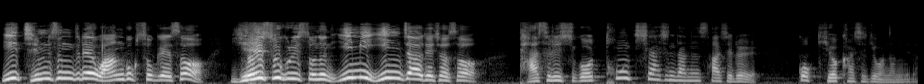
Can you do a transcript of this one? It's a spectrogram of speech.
이 짐승들의 왕국 속에서 예수 그리스도는 이미 인자 되셔서 다스리시고 통치하신다는 사실을 꼭 기억하시기 원합니다.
